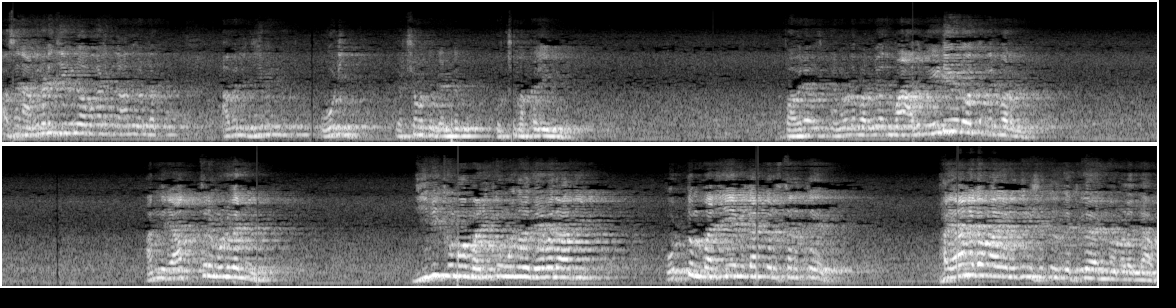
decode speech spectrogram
അവസാനം അവരുടെ ജീവനും അപകടത്തിലാണെന്ന് കണ്ടപ്പോൾ അവർ ജീവൻ ഓടി രക്ഷപ്പെട്ടു രണ്ടും കൊച്ചു മക്കളെയും കൂടി അപ്പൊ അവരെ ഞങ്ങളോട് പറഞ്ഞു അത് അത് മീഡിയയോട് അവർ പറഞ്ഞു. അന്ന് രാത്രി മുഴുവൻ ജീവിക്കുമോ മരിക്കുമോ എന്നുള്ള ദേവദാതി ഒട്ടും പരിചയമില്ലാത്ത ഒരു സ്ഥലത്ത് ഭയാനകമായ ഒരു അന്തരീക്ഷത്തിൽ നിൽക്കുകയായിരുന്നു നമ്മളെല്ലാം.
